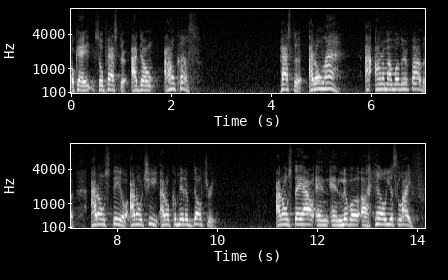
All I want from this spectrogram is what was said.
Okay, so Pastor, I don't, I don't cuss. Pastor, I don't lie. I honor my mother and father. I don't steal. I don't cheat. I don't commit adultery. I don't stay out and, and live a, a hellish life.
